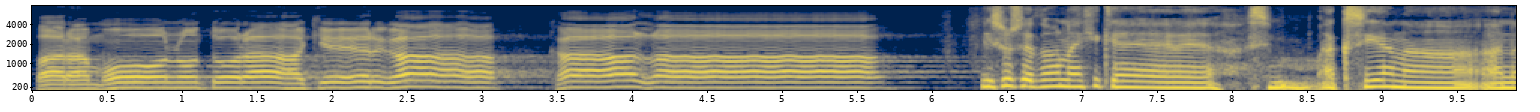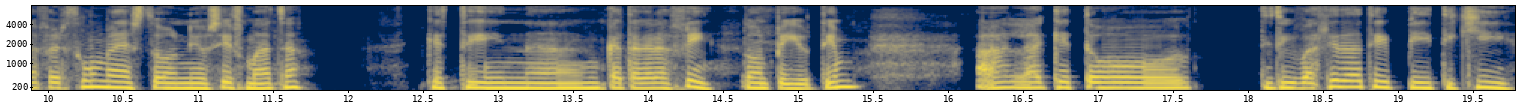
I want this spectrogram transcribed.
παρά μόνο τώρα και έργα καλά. Ίσως εδώ να έχει και συμ- αξία να αναφερθούμε στον Ιωσήφ Μάτσα και την ε, καταγραφή των ποιητήμ αλλά και το, τη, τη βαθύτατη ποιητική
